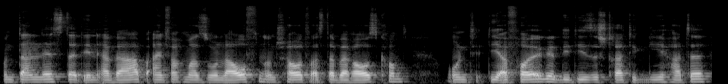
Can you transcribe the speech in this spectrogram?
und dann lässt er den Erwerb einfach mal so laufen und schaut, was dabei rauskommt. Und die Erfolge, die diese Strategie hatte,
